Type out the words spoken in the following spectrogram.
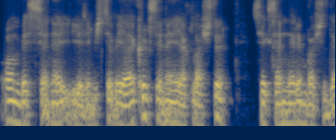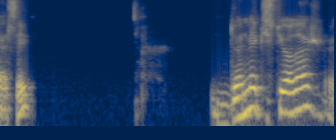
15 sene diyelim işte veya 40 seneye yaklaştı 80'lerin başı dersek. Dönmek istiyorlar, e,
